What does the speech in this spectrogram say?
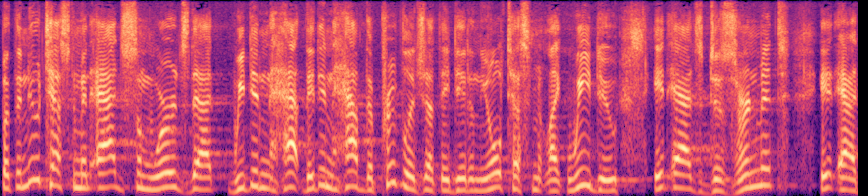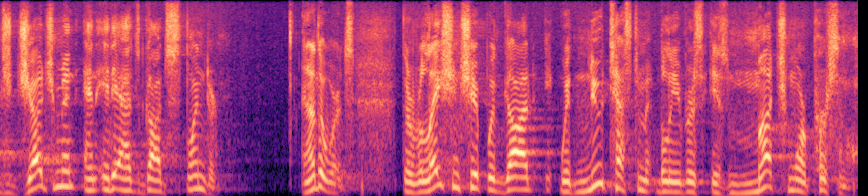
but the New Testament adds some words that we didn't have, they didn't have the privilege that they did in the Old Testament like we do. It adds discernment, it adds judgment, and it adds God's splendor. In other words, the relationship with God with New Testament believers is much more personal,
